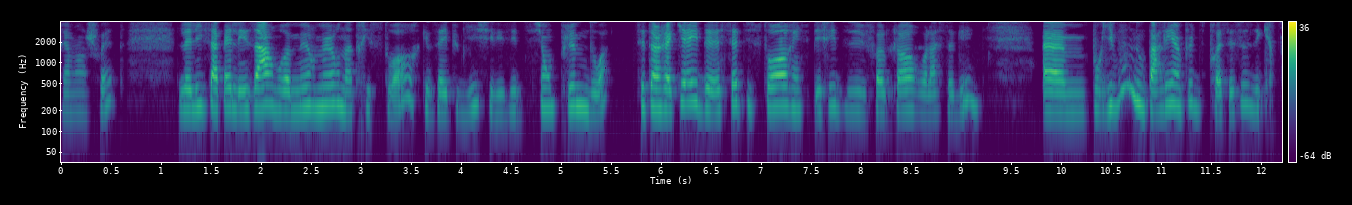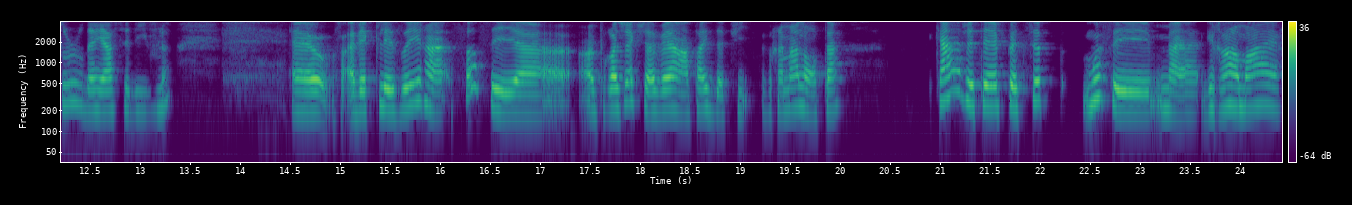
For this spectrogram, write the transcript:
vraiment chouette. Le livre s'appelle Les arbres murmurent notre histoire, que vous avez publié chez les éditions Plume d'Oie. C'est un recueil de sept histoires inspirées du folklore Wolastoqey. Euh, pourriez-vous nous parler un peu du processus d'écriture derrière ce livre-là? Euh, avec plaisir. Hein. Ça, c'est euh, un projet que j'avais en tête depuis vraiment longtemps. Quand j'étais petite, moi, c'est ma grand-mère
